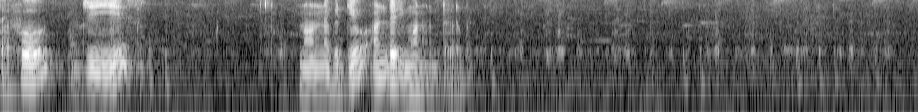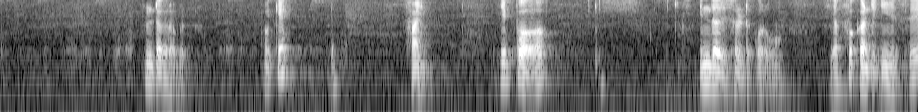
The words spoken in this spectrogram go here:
therefore g is non-negative and Riemann integrable integrable okay? Fine இப்போது இந்த ரிசல்ட்டுக்கு வருவோம். எஃப் கண்டினியூஸு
